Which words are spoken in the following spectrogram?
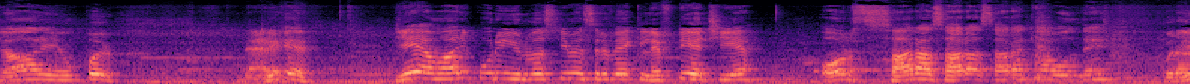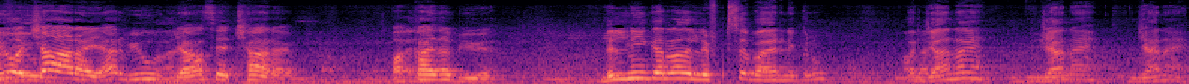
जा रहे हैं ऊपर। ठीक है? ये हमारी पूरी यूनिवर्सिटी में सिर्फ़ एक लिफ्ट ही अच्छी है। और सारा सारा सारा क्या बोलते हैं? व्यू अच्छा आ रहा है यार व्यू यहाँ से अच्छा आ रहा है। पक्का इधर व्यू है? दिल नहीं कर रहा लिफ्ट से बाहर निकलूं पर जाना है जाना है जाना है।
